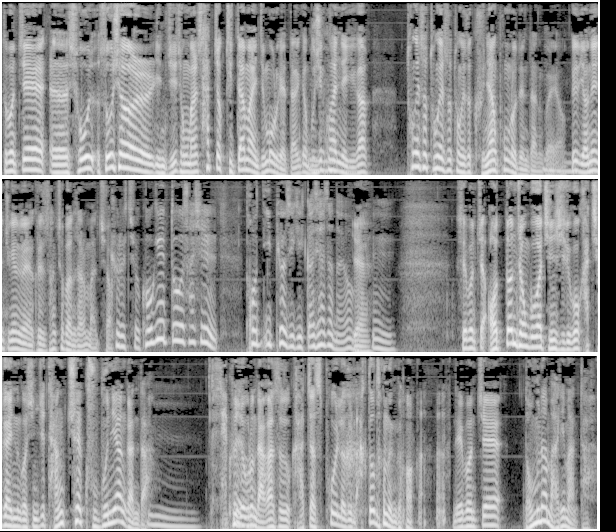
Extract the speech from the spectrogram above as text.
두 번째 소, 소셜인지 정말 사적 뒷담화인지 모르겠다. 그러니까 무심코 한 음. 얘기가 통해서 통해서 통해서 그냥 폭로된다는 거예요. 음. 그래서 연예인 중에는 왜 그래서 상처받는 사람 많죠. 그렇죠. 거기에 또 사실 덧 입혀지기까지 하잖아요. 예. 예. 세 번째, 어떤 정보가 진실이고 가치가 있는 것인지 당최 구분이 안 간다. 음, 대표적으로 그래요. 나가서 가짜 스포일러들 막 떠드는 거. 네 번째, 너무나 말이 많다.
